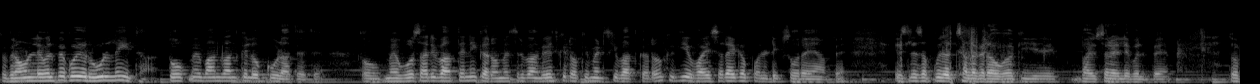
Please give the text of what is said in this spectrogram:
तो ग्राउंड लेवल पे कोई रूल नहीं था। तोप में बाँध बाँध के लोग को उड़ाते थे। तो मैं वो सारी बातें नहीं कर रहा हूँ, मैं सिर्फ़ अंग्रेज़ के डॉक्यूमेंट्स की बात कर रहा हूँ क्योंकि ये वाइसराय का पॉलिटिक्स हो रहा है यहाँ पे। इसलिए सब कुछ अच्छा लग रहा होगा कि ये वाइसराय लेवल पे है। तो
